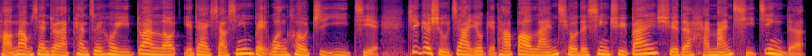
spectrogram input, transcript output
好，那我们现在就来看最后一段喽。也带小新北问候志毅姐，这个暑假又给他报篮球的兴趣班，学的还蛮起劲的。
